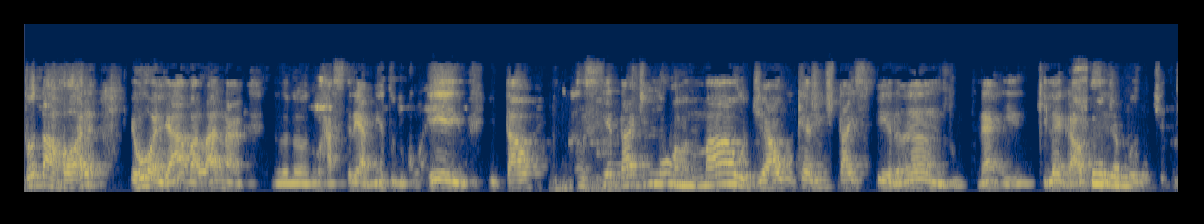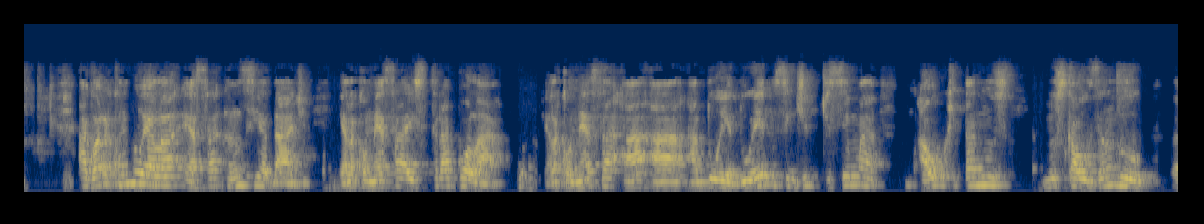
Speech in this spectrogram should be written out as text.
Toda hora eu olhava lá na, no, no, rastreamento do correio e tal. Ansiedade normal de algo que a gente está esperando, né? E que legal que seja positivo. Agora, quando ela, essa ansiedade, ela começa a extrapolar, ela começa a, a, a doer, doer no sentido de ser uma, algo que está nos nos causando uh,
